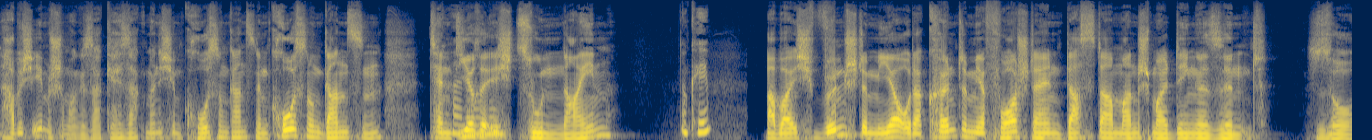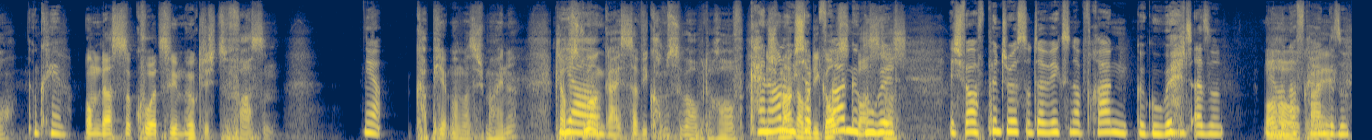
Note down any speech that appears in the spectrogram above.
habe ich eben schon mal gesagt, gell, sagt man nicht im Großen und Ganzen. Im Großen und Ganzen tendiere ich zu Nein, Okay. aber ich wünschte mir oder könnte mir vorstellen, dass da manchmal Dinge sind. So, Okay. um das so kurz wie möglich zu fassen. Ja. Kapiert man, was ich meine? Glaubst Ja. du an Geister? Wie kommst du überhaupt darauf? Keine ich Ahnung, ich habe die Fragen gegoogelt. Ich war auf Pinterest unterwegs und habe Fragen gegoogelt. Also ja, oh, nach Fragen okay. gesucht.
